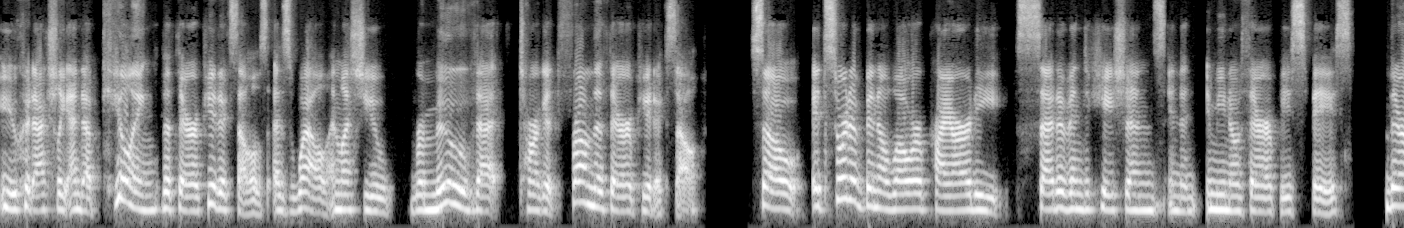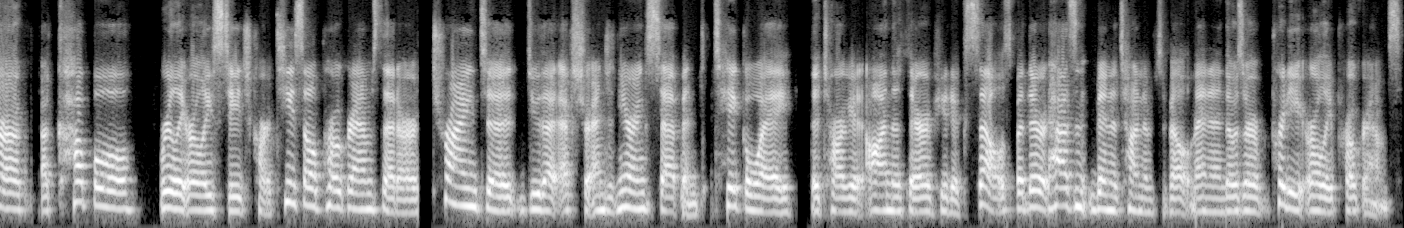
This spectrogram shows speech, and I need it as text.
you could actually end up killing the therapeutic cells as well, unless you remove that target from the therapeutic cell. So it's sort of been a lower priority set of indications in the immunotherapy space. There are a couple really early stage CAR T cell programs that are trying to do that extra engineering step and take away the target on the therapeutic cells. But there hasn't been a ton of development, and those are pretty early programs.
